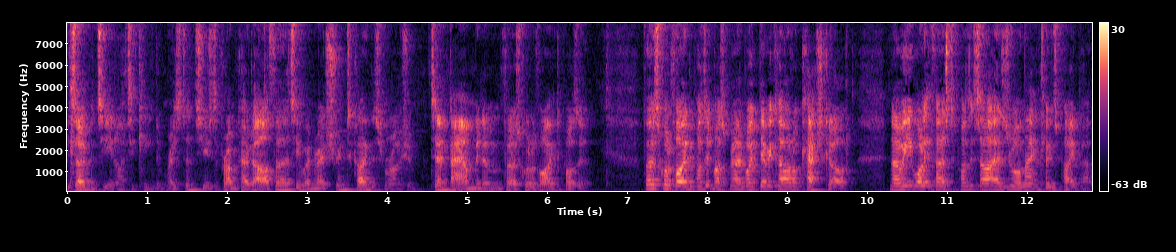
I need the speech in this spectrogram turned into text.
It's open to United Kingdom residents. Use the promo code R30 when registering to claim this promotion. £10 minimum first qualifying deposit. First qualifying deposit must be made by debit card or cash card. No e wallet first deposits are eligible, and that includes PayPal.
